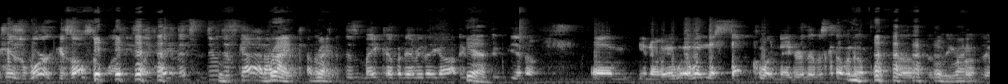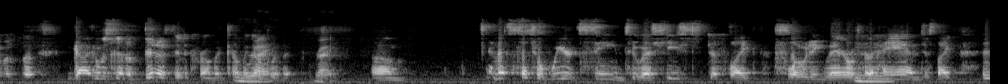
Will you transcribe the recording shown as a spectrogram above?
his work is also why he's like, hey, let's do this guy. And I'm Right, gonna kind of right. Put this makeup and everything on. him. Yeah. You know, um, you know, it, it wasn't the stunt coordinator that was coming up with the, the Right. It was the guy who was going to benefit from it coming Right. up with it. right. Um, and that's such a weird scene too, as she's just like floating there with her Mhm. hand, just like la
